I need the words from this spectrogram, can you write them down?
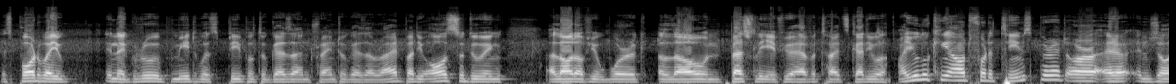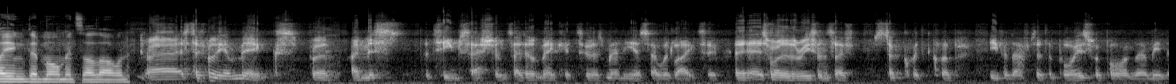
a sport where you in a group meet with people together and train together, right? But you're also doing a lot of your work alone, especially if you have a tight schedule. Are you looking out for the team spirit or uh, enjoying the moments alone? Uh, it's definitely a mix, but I miss the team sessions. I don't make it to as many as I would like to. It's one of the reasons I've stuck with the club even after the boys were born. I mean,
